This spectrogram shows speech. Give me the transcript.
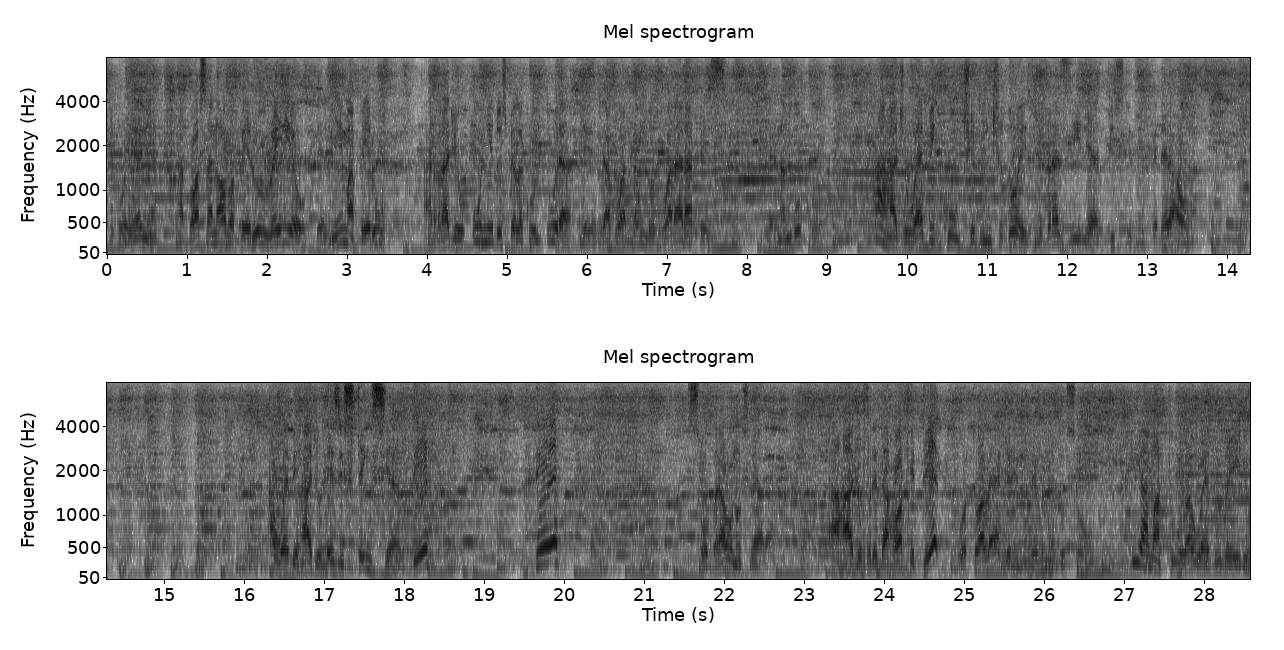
de Goiânia, a Bossa Nova Peru Radio de Lima, Peru, a Rádio Unidos pela Cultura de Jaboatão dos Guararapes, Pernambuco, a Rádio Web Cult 22 de Brasília, Distrito Federal, a Web Rádio Resistência de de Sobral no Ceará, a Rádio Freda Rock de Porto Alegre no Rio Grande do Sul e a Matula Web Radio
